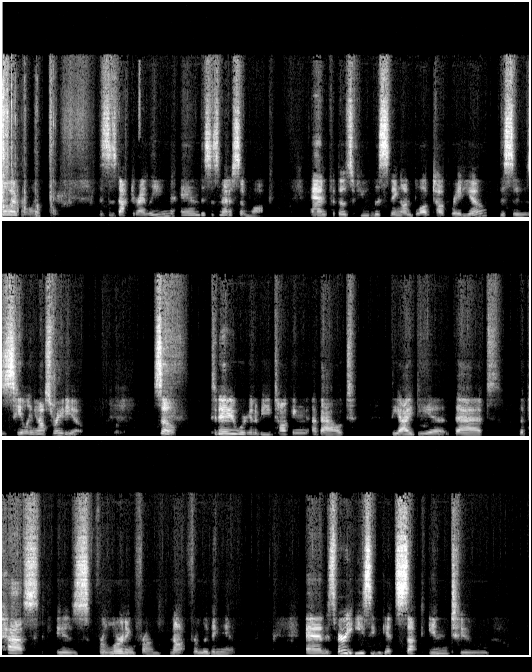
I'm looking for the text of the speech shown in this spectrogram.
Hello, everyone. This is Dr. Ayleen, and this is Medicine Walk. And for those of you listening on Blog Talk Radio, this is Healing House Radio. So, today we're going to be talking about the idea that the past is for learning from, not for living in. And it's very easy to get sucked into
